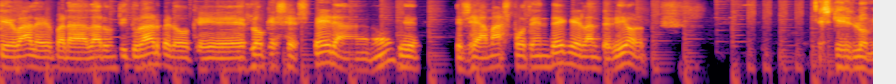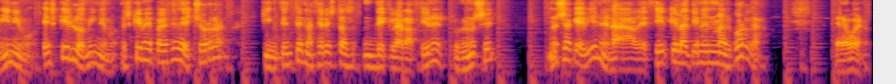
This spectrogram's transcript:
que vale para dar un titular, pero que es lo que se espera, ¿no? Que, que sea más potente que el anterior. Es que es lo mínimo, es que es lo mínimo. Es que me parece de chorra que intenten hacer estas declaraciones, pues no sé, no sé a qué vienen, a decir que la tienen más gorda. Pero bueno.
